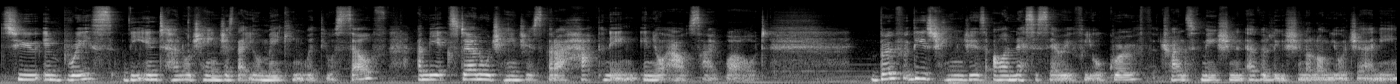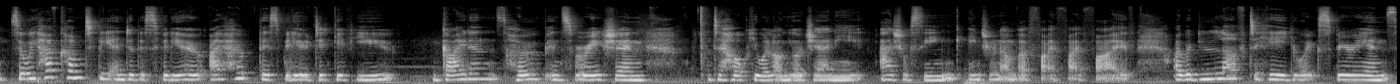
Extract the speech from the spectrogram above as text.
to embrace the internal changes that you're making with yourself and the external changes that are happening in your outside world. Both of these changes are necessary for your growth, transformation and evolution along your journey. So we have come to the end of this video. I hope this video did give you guidance, hope, inspiration to help you along your journey as you're seeing angel number 555. I would love to hear your experience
